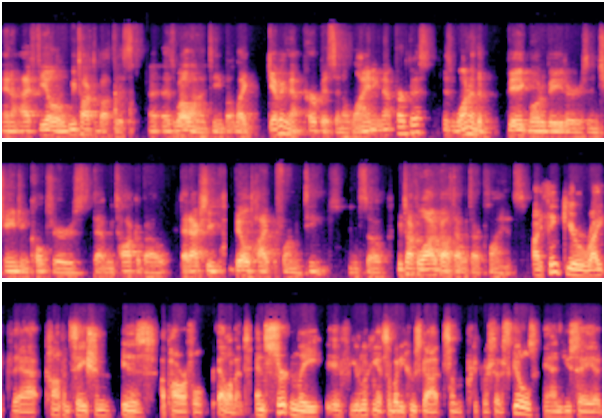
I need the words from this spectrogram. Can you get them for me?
And I feel we talked about this as well on the team, but like giving that purpose and aligning that purpose is one of the big motivators and changing cultures that we talk about that actually build high performing teams. And so we talk a lot about that with our clients. I think you're right that compensation is a powerful element. And certainly, if you're looking at somebody who's got some particular set of skills and you say,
